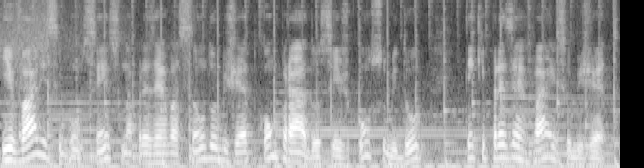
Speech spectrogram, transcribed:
E vale esse bom senso na preservação do objeto comprado, ou seja, o consumidor tem que preservar esse objeto,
